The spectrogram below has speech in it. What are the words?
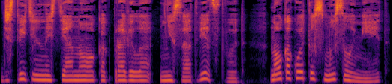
В действительности оно, как правило, не соответствует, но какой-то смысл имеет.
